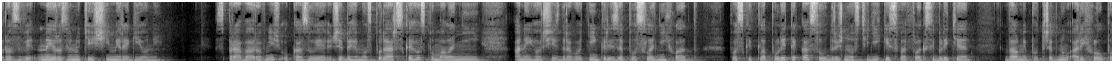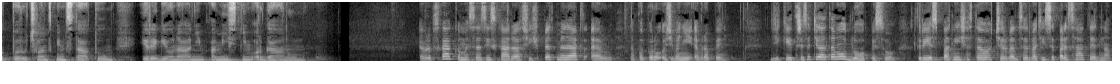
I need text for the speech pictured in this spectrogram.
rozvi- nejrozvinutějšími regiony. Zpráva rovněž ukazuje, že během hospodářského zpomalení a nejhorší zdravotní krize posledních let poskytla politika soudržnosti díky své flexibilitě velmi potřebnou a rychlou podporu členským státům i regionálním a místním orgánům. Evropská komise získá dalších 5 miliard eur na podporu oživení Evropy. Díky 30-letému dluhopisu, který je splatný 6. července 2051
